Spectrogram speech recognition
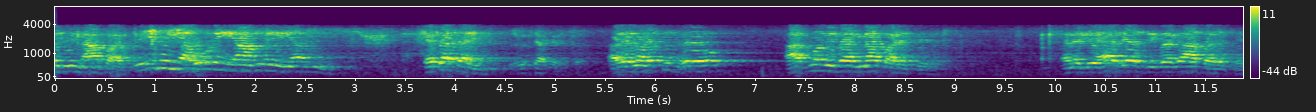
હજી ના પાડશે એ નહીં આવું નહીં આમ નહીં આમ નહીં. કહેતા થયા. હવે એનો હેતુ શું થયો? આત્મવિભાગ ના પાડે છે. અને દેહાદ્યાસ વિભાગ આ પાડે છે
